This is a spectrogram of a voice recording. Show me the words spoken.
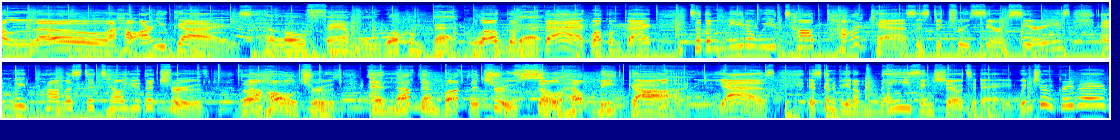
Hello. How are you guys? Hello, family. Welcome back. Welcome, Welcome back. back. Welcome back to the Me to We Talk podcast. It's the Truth Serum series, and we promise to tell you the truth, the, the whole truth, truth, and nothing but the truth. So help me God. Yes, it's going to be an amazing show today. Wouldn't you agree, babe?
